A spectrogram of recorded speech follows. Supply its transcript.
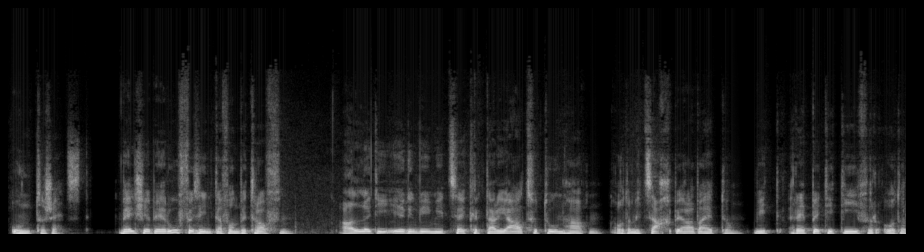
unterschätzt. Welche Berufe sind davon betroffen? Alle, die irgendwie mit Sekretariat zu tun haben oder mit Sachbearbeitung, mit repetitiver oder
